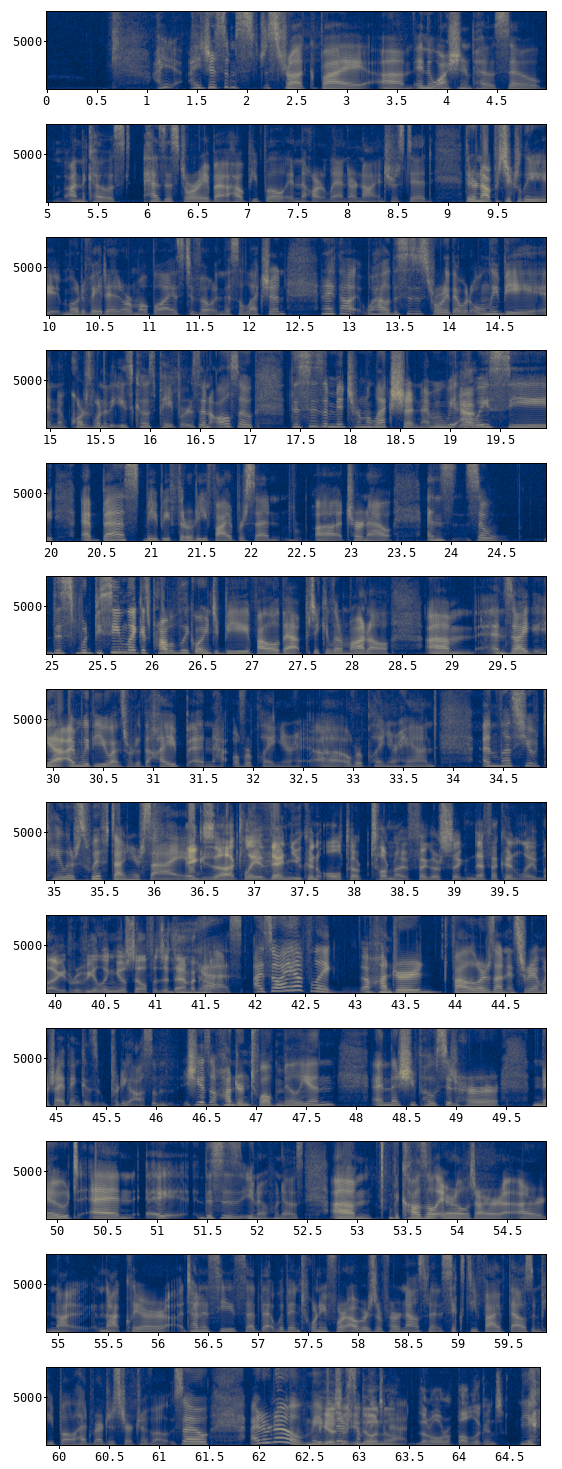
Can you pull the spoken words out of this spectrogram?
I, I just am st- struck by um, in the Washington Post, so on the coast, has a story about how people in the heartland are not interested. They're not particularly motivated or mobilized to vote in this election. And I thought, wow, this is a story that would only be in, of course, one of the East Coast papers. And also, this is a midterm election. I mean, we Yeah. always see at best maybe 35% uh, turnout. And so this would be seem like it's probably going to be follow that particular model. Um, and so I, yeah, I'm with you on sort of the hype and overplaying your uh, overplaying your hand, unless you have Taylor Swift on your side. Exactly. Then you can alter turnout figures significantly by revealing yourself as a Democrat. Yes. I, so I have like 100 followers on Instagram, which I think is pretty awesome. She has 112 million. And then she posted her note. And uh, this is, you know, who knows? Um, the causal errors are, are not, not clear. Tennessee said that within 24 hours of her announcement, 65,000 people had registered to vote. So I don't know. Maybe Here's there's what you don't know: that. they're all Republicans. Yeah.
